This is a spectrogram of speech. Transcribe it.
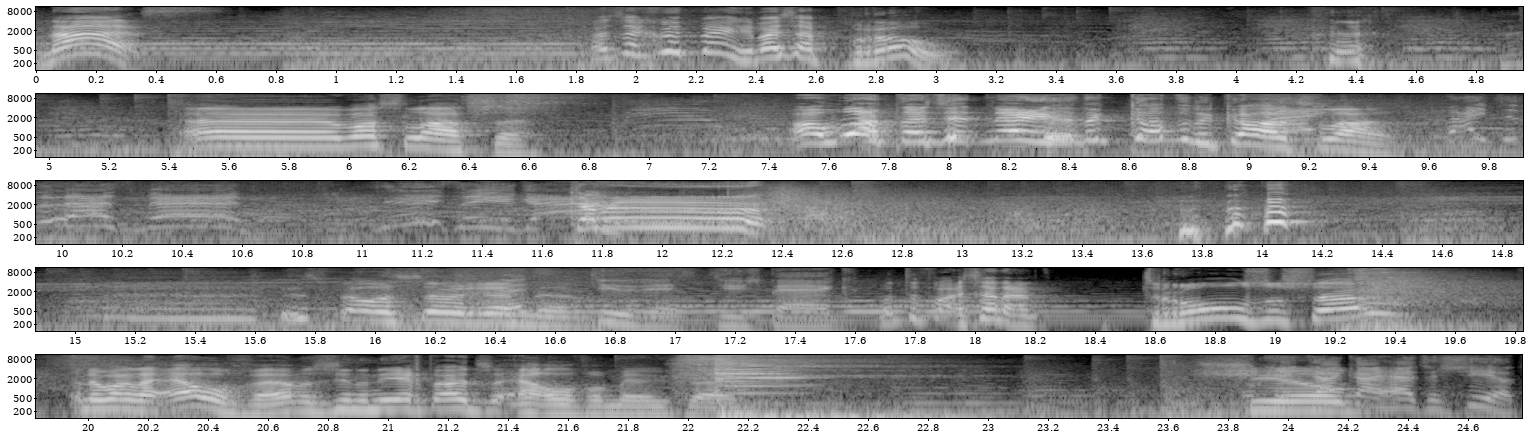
Nice! Wij zijn goed bezig, wij zijn pro. Eh, wat is de laatste? Oh, wat? Hij zit, nee, hij zit een kat in de kaart slaan. Fight to the last man. Seriously, you! Dit spel is zo random. Let's do this, douchebag. Wat fuck? Zijn er trolls of zo? En er waren er elf, hè? Ze zien er niet echt uit als elf, om eerlijk te zijn. Okay, Shield. that guy has a shield.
